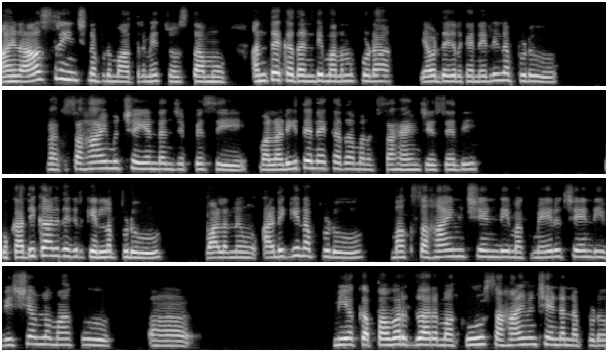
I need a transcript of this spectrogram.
ఆయన ఆశ్రయించినప్పుడు మాత్రమే చూస్తాము. అంతే కదండి మనం కూడా ఎవరి దగ్గరికైనా వెళ్ళినప్పుడు నాకు సహాయం చేయండి అని చెప్పేసి వాళ్ళు అడిగితేనే కదా మనకు సహాయం చేసేది. ఒక అధికారి దగ్గరికి వెళ్ళినప్పుడు వాళ్ళను అడిగినప్పుడు మాకు సహాయం చేయండి మాకు మేలు చేయండి ఈ విషయంలో మాకు ఆ మీ యొక్క పవర్ ద్వారా మాకు సహాయం చేయండి అన్నప్పుడు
